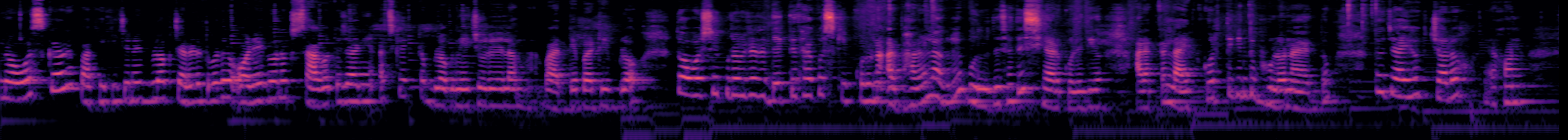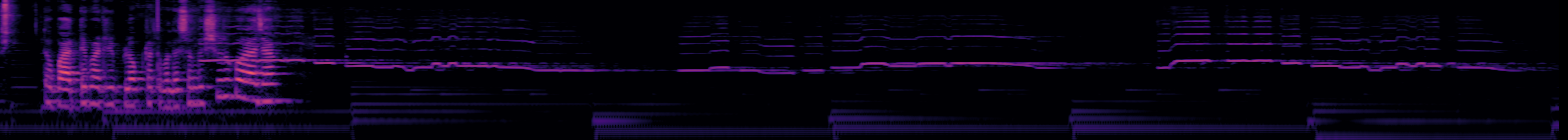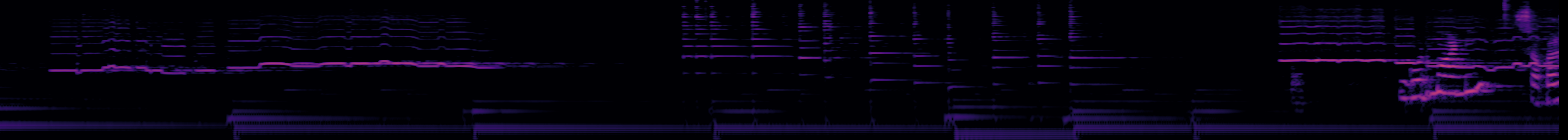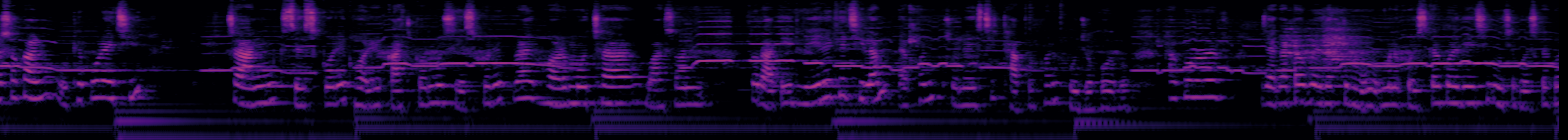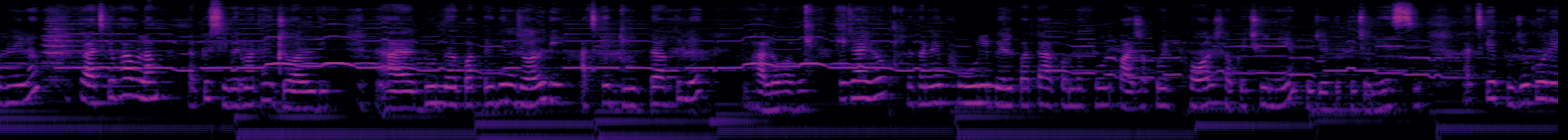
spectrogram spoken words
নমস্কার, পাখি কিচেনের ব্লগ চ্যানেলে তোমাদের অনেক অনেক স্বাগত জানিয়ে আজকে একটা ব্লগ নিয়ে চলে এলাম, বার্থডে পার্টির ব্লগ। তো অবশ্যই পুরো ভিডিওটা দেখতে থাকো, স্কিপ করো না, আর ভালো লাগলে বন্ধুদের সাথে শেয়ার করে দিও, আর একটা লাইক করতে কিন্তু ভুলো না একদম। তো যাই হোক, চলো এখন তো বার্থডে পার্টির ব্লগটা তোমাদের সঙ্গে শুরু করা যাক। গুড মর্নিং সকাল সকাল উঠে পড়েছি। চান শেষ করে, ঘরের কাজকর্ম শেষ করে প্রায় ঘর মোছা, বাসন তো রাতেই ধুয়ে রেখেছিলাম। এখন চলে এসেছি ঠাকুর ঘরে পুজো করব। ঠাকুরের জায়গাটাও বেশ একটু মানে পরিষ্কার করে দিয়েছি, মুছে পরিষ্কার করে নিলাম। তো আজকে ভাবলাম একটু শিবের মাথায় জল দিই। আর দুধ প্রত্যেক দিন জল দিই। আজকে দুধ ডাব দিলে ভালো হবে। তো যাই হোক, এখানে ফুল, বেলপাতা, আকন্দ ফুল, পাঁচ রকমের ফল সব কিছুই নিয়ে পুজো করতে চলে এসেছি। আজকে পুজো করে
